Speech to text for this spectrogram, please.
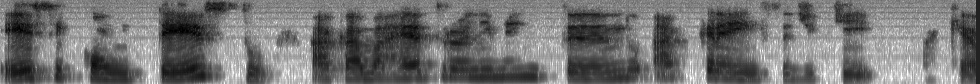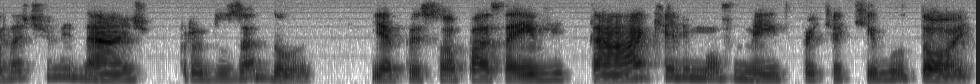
esse contexto acaba retroalimentando a crença de que aquela atividade produz a dor. E a pessoa passa a evitar aquele movimento porque aquilo dói.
